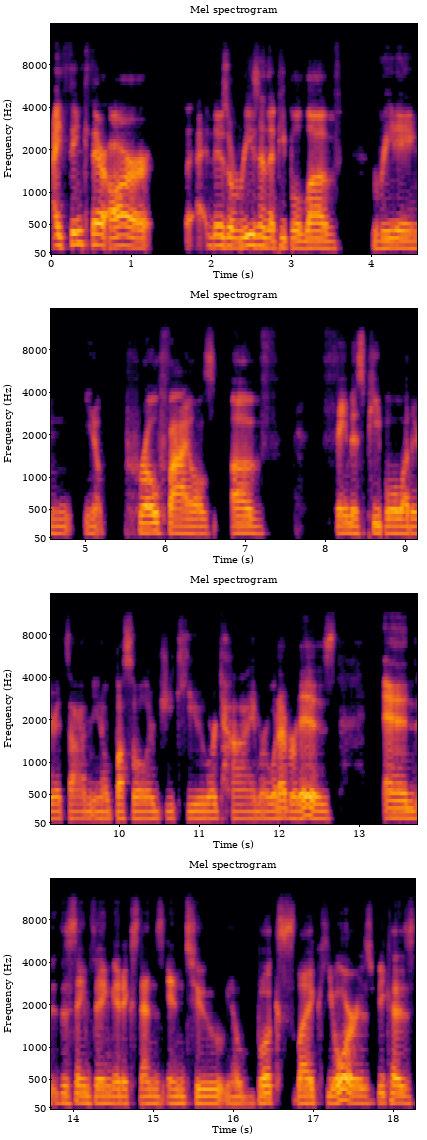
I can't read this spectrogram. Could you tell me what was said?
I think there are there's a reason that people love reading, you know, profiles of famous people, whether it's on, you know, Bustle or GQ or Time or whatever it is and the same thing it extends into you know books like yours because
